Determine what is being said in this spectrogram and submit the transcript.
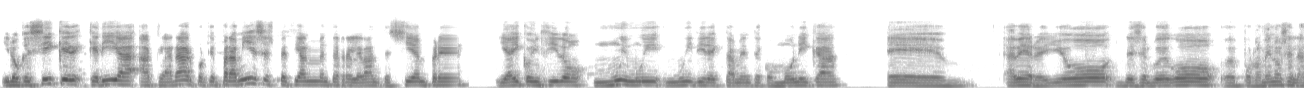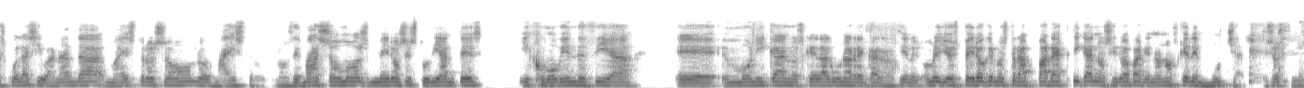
Y lo que sí que quería aclarar, porque para mí es especialmente relevante siempre, y ahí coincido muy, muy, muy directamente con Mónica. Eh, a ver, yo desde luego, eh, por lo menos en la escuela Sivananda, maestros son los maestros. Los demás somos meros estudiantes y como bien decía eh, Mónica, nos queda algunas reencarnaciones. Hombre, yo espero que nuestra práctica nos sirva para que no nos queden muchas, eso sí.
